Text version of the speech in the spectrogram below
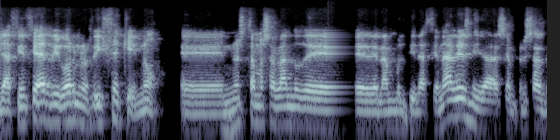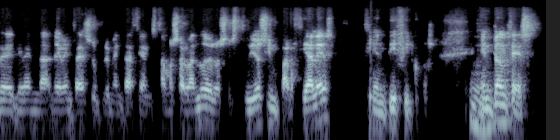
la ciencia de rigor nos dice que no. Eh, no estamos hablando de, las multinacionales ni de las empresas de, venta, de, suplementación, estamos hablando de los estudios imparciales científicos. Mm. Entonces,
